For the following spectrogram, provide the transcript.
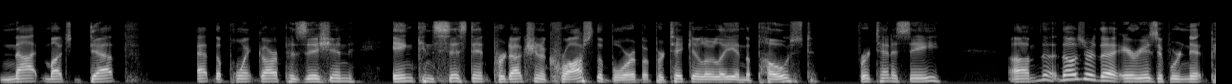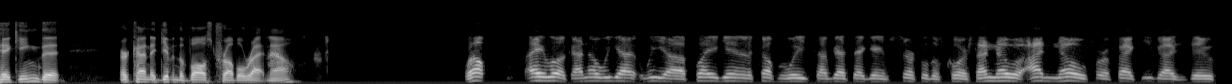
not much depth at the point guard position, inconsistent production across the board, but particularly in the post for Tennessee. Um, th- those are the areas, if we're nitpicking, that are kind of giving the Vols trouble right now. Well, hey, look, I know we got we uh, play again in a couple of weeks. I've got that game circled, of course. I know I know for a fact you guys do,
